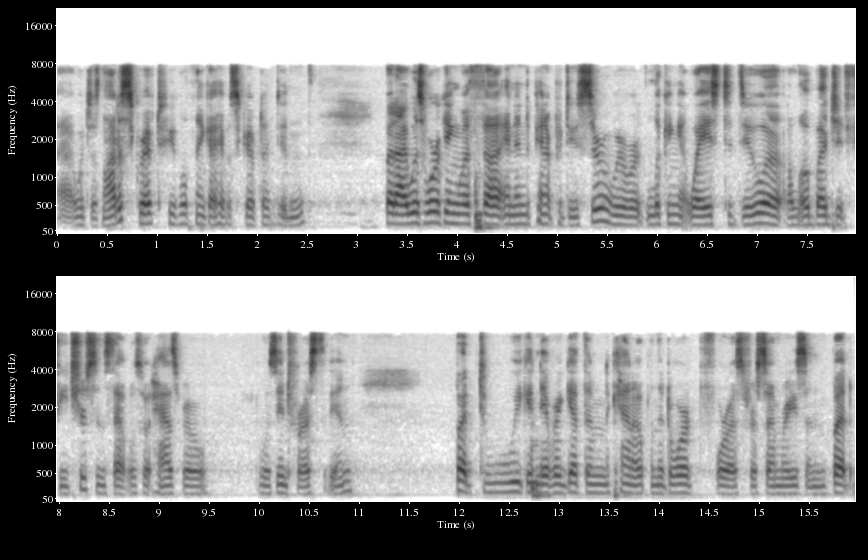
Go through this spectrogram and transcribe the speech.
uh, which is not a script. People think I have a script. I didn't. But I was working with uh, an independent producer. We were looking at ways to do a, a low budget feature since that was what Hasbro was interested in. But we could never get them to kind of open the door for us for some reason. But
